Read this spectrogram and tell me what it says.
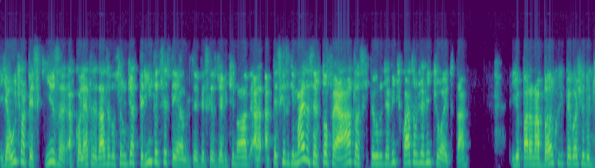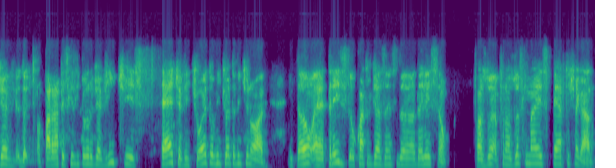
e, a última pesquisa, a coleta de dados aconteceu no dia 30 de setembro, teve pesquisa no dia 29. A, a pesquisa que mais acertou foi a Atlas, que pegou no dia 24 ao dia 28, tá? E o Paraná Banco, que pegou, acho que do dia. Do, o Paraná Pesquisa, que pegou no dia 27 a 28 ou 28 a 29. Então, é, três ou quatro dias antes da, da eleição. Foram as, duas, foram as, duas, que mais perto chegaram.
